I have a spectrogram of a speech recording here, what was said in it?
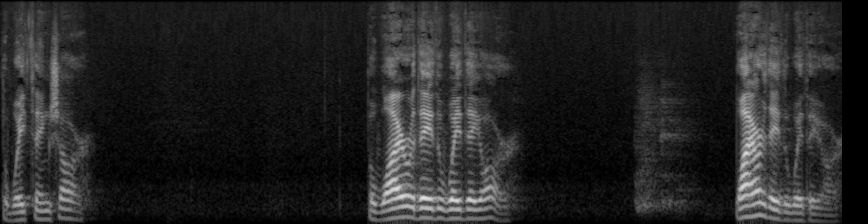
the way things are. But why are they the way they are? Why are they the way they are?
